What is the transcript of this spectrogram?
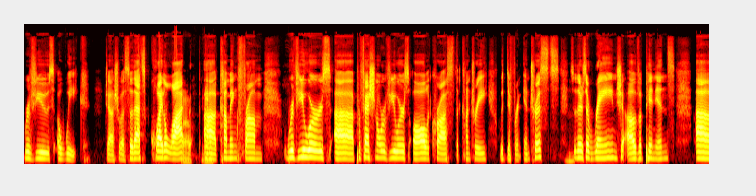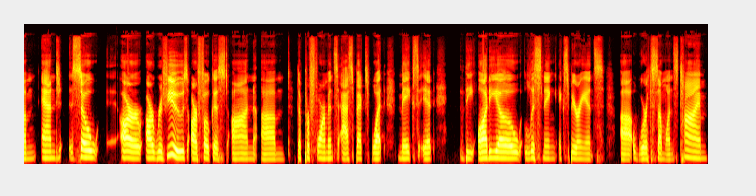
reviews a week. Joshua. So that's quite a lot wow. yeah. uh, coming from reviewers, uh, professional reviewers all across the country with different interests. Mm-hmm. So there's a range of opinions. Um, and so our our reviews are focused on um, the performance aspects, what makes it the audio listening experience uh, worth someone's time.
